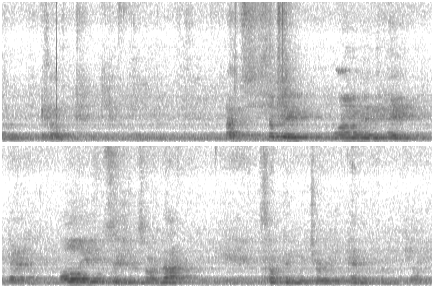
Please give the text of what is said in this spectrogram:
Um, so, that's simply want to indicate that all these decisions are not something which are independent from each other.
